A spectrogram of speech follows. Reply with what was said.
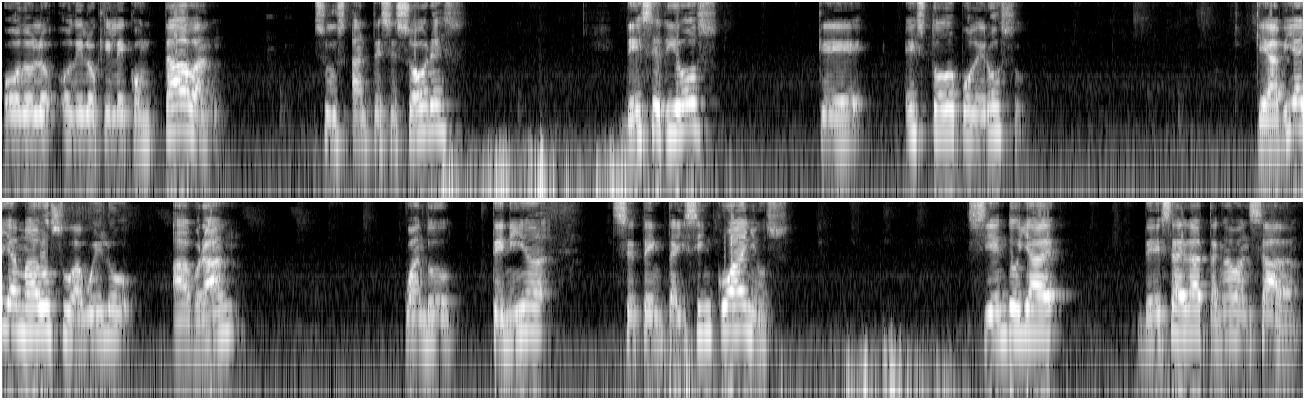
o de, lo, o de lo, que le contaban sus antecesores, de ese Dios que es todopoderoso, que había llamado su abuelo Abraham cuando tenía 75 años, siendo ya de esa edad tan avanzada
